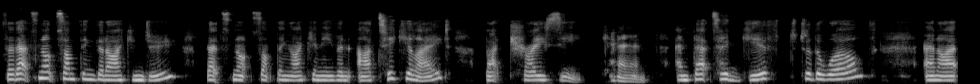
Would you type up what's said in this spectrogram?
So that's not something that I can do. That's not something I can even articulate, but Tracy can. And that's a gift to the world. And I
